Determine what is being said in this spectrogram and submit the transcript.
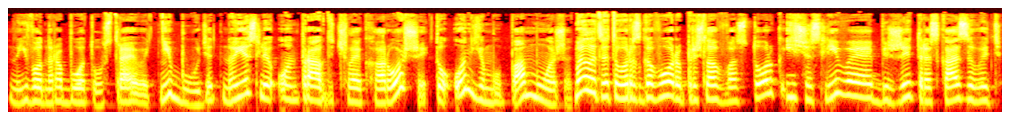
его на работу устраивать не будет, но если он правда человек хороший, то он ему поможет. Мэл от этого разговора пришла в восторг и счастливая бежит рассказывать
